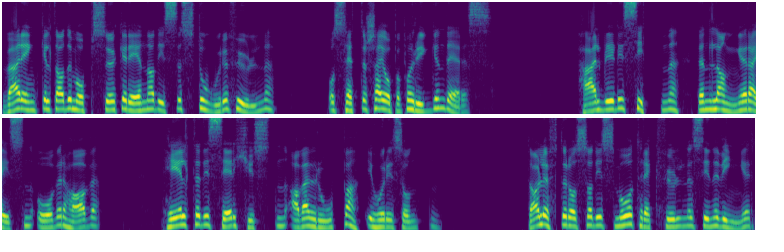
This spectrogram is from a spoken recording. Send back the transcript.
Hver enkelt av dem oppsøker en av disse store fuglene og setter seg oppe på ryggen deres. Her blir de sittende den lange reisen over havet, helt til de ser kysten av Europa i horisonten. Da løfter også de små trekkfuglene sine vinger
